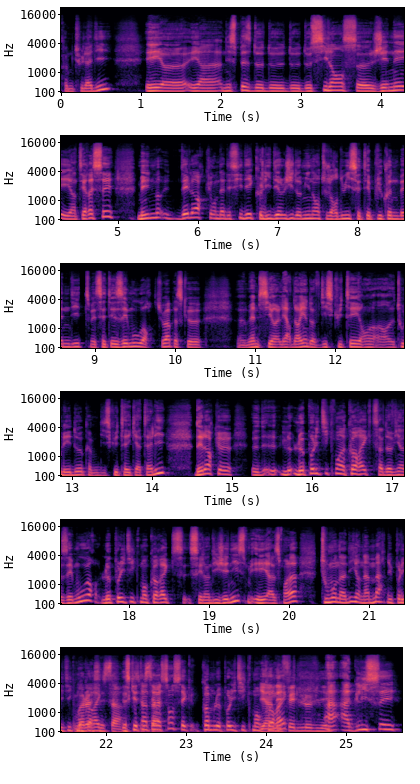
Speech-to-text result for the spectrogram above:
comme tu l'as dit, et, euh, et un une espèce de, de- de- de silence euh, gêné et intéressé. Mais une- dès lors qu'on a décidé que l'idéologie dominante aujourd'hui, c'était plus Cohn-Bendit, mais c'était Zemmour, tu vois, parce que même si l'air de rien doivent discuter en- en- tous les deux comme discutait Attali, dès lors que euh, le, politiquement incorrect, ça devient Zemmour, le politiquement correct, c'est l'indigénisme, et à ce moment-là, tout le monde a dit, il y en a marre du politiquement Voilà, correct. ça, et ce qui est, intéressant, c'est que comme le politiquement correct a glissé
